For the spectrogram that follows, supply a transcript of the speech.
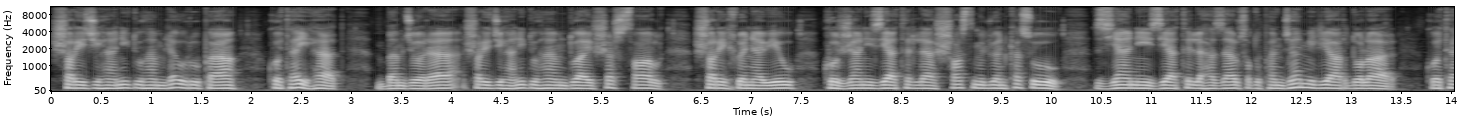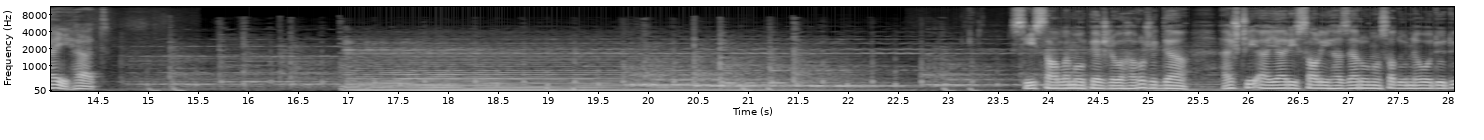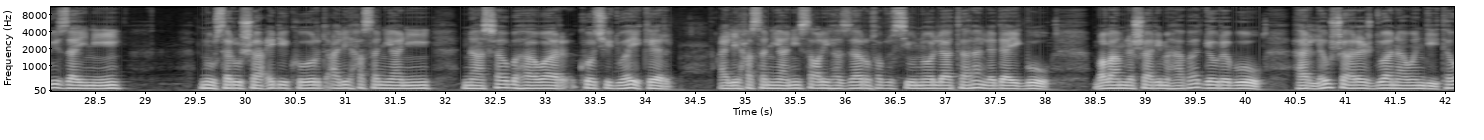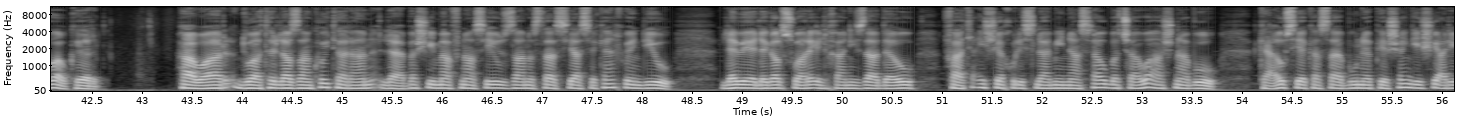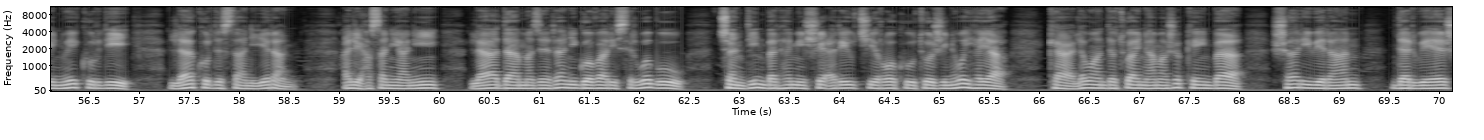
شەڕی جیهانی دووهەم لە ئورووپا کۆتایی هات، بەم جۆرە شەڕی جیهانی دووهەم دوای شەش ساڵ شەڕی خوێناوی و کوژرانی زیاتر لە شەست ملیۆن کەس و زیانی زیاتر لە هەزار و سەد و پەنجا میلیارد دۆلار کۆتایی هات. سی ساڵ لەمەوپێش لە وەهەڕۆژێکدا هەشتی ئایاری ساڵی 1992 زینی نووسەر و شاعیری کورد علی حەسەنیانی ناسراو بە هاوار کۆچی دوایی کرد. علی حەسەنیانی ساڵی 1939 لە تاران لەدایک بوو، بەڵام لە شاری مەهاباد گەورە بوو، هەر لەو شارەش دوا ناوەندی تەواو کرد. هاوار دواتر لە زانکۆی تاران لە بەشی مافناسی و زانستە سیاسیەکان خوێندی و لەوێ لەگەڵ سوارە ئیلخانی زادە و فاتحی شێخولئیسلامی ناسراو بە چاوە ئاشنا بوو کە ئەو سێ کەسە بوونە پێشەنگی شیعری نوێی کوردی لە کوردستانی ئێران. عەلی حەسەنیانی لە دامەزرێنرانی گۆڤاری سروە بوو و چەندین بەرهەمی شیعری و چیڕۆک و تۆژینەوەی هەیە کە لەوان دەتواین ئاماژە بکەین بە، شاری وێران، دەروێش،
